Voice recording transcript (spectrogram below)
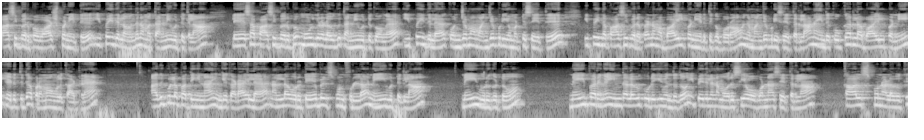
பாசிப்பருப்பை வாஷ் பண்ணிவிட்டு இப்போ இதில் வந்து நம்ம தண்ணி விட்டுக்கலாம். லேசாக பாசிப்பருப்பு மூழ்கிற அளவுக்கு தண்ணி விட்டுக்கோங்க. இப்போ இதில் கொஞ்சமாக மஞ்சப்பொடியை மட்டும் சேர்த்து இப்போ இந்த பாசிப்பருப்பை நம்ம பாயில் பண்ணி எடுத்துக்க போகிறோம் கொஞ்சம் மஞ்சப்பொடி சேர்த்துடலாம். நான் இந்த குக்கரில் பாயில் பண்ணி எடுத்துகிட்டு அப்புறமா உங்களுக்கு காட்டுறேன். அதுக்குள்ளே பார்த்தீங்கன்னா இங்கே கடாயில் நல்லா ஒரு டேபிள் ஸ்பூன் ஃபுல்லாக நெய் விட்டுக்கலாம். நெய் உருகட்டும். நெய் பாருங்கள் இந்த அளவுக்கு உருகி வந்ததும் இப்போ இதில் நம்ம வரிசையாக ஒவ்வொன்றா சேர்த்துடலாம். கால் ஸ்பூன் அளவுக்கு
